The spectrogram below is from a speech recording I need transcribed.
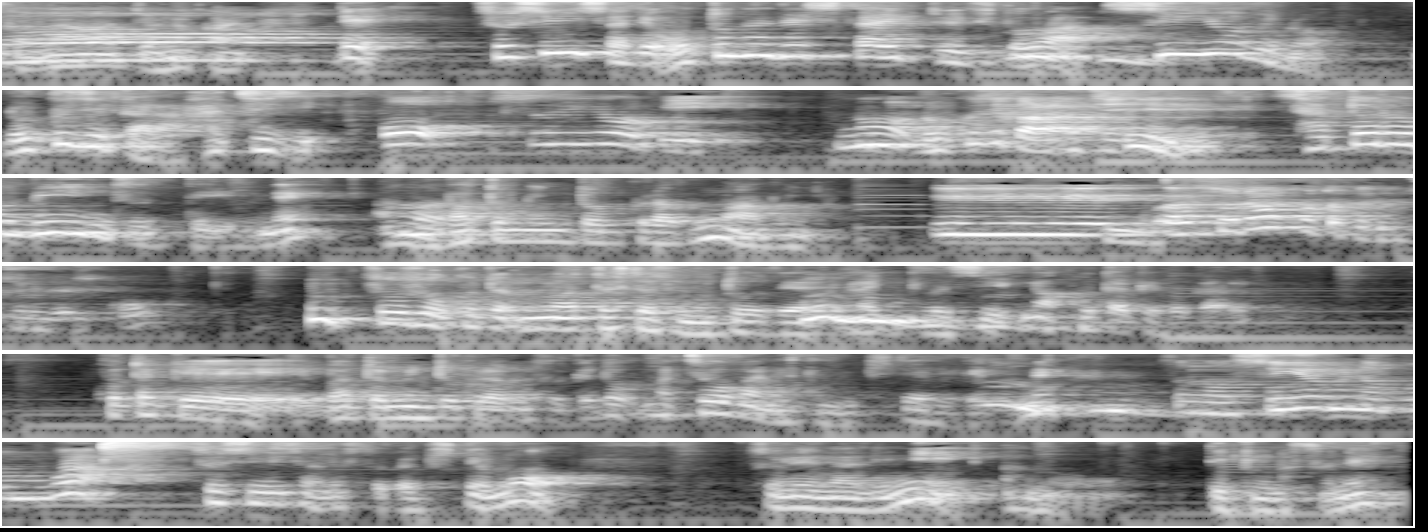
かなっていうような感じ。で、初心者で大人でしたいという人は、うん。水曜日の6時から8時。お水曜日の6時から8時。サトルビーンズっていうね、あの、はい。バドミントンクラブもあるんよえー、あそれは小竹のチームですか？うん、そうそう、こたまあ私たちも当然入ってるし、まあ小竹とか、小竹バドミントンクラブですけど、まあ町外の人も来てるけどね、その水曜日の分は初心者の人が来ても、それなりに、あの、できますね。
